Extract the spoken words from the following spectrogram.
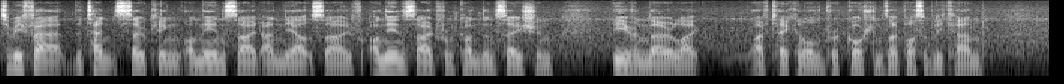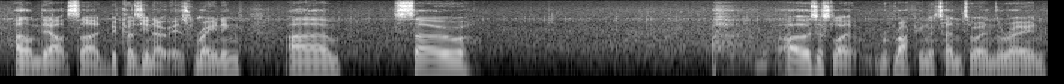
to be fair, the tent's soaking on the inside and the outside. On the inside from condensation, even though like I've taken all the precautions I possibly can. And on the outside because, you know, it's raining. Um, so I was just like wrapping the tent away in the rain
